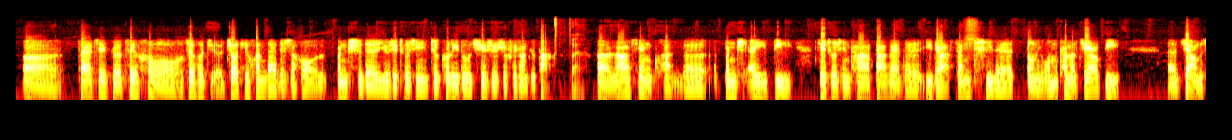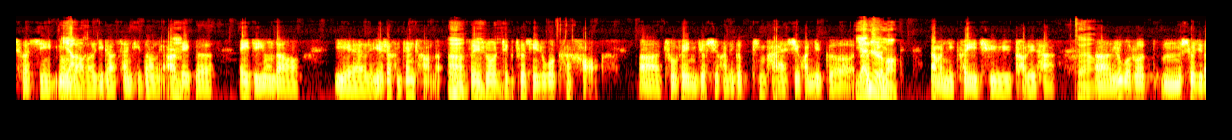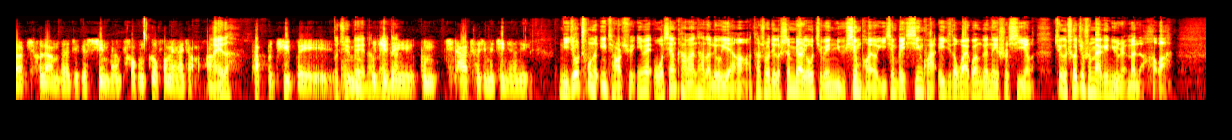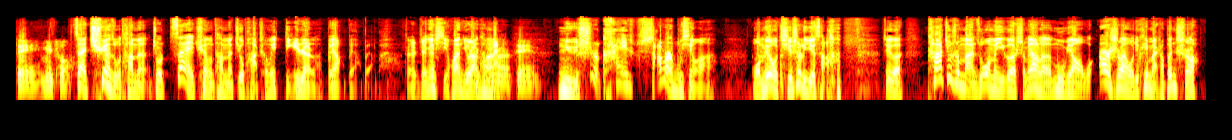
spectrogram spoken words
呃，在这个最后最后交交替换代的时候，奔驰的有些车型折扣力度确实是非常之大。对。呃，然而现款的奔驰 A、B 这些车型，它搭载的 1.3T 的动力，我们看到 GLB，呃，这样的车型用到了 1.3T 动力，而这个 A 级用到也也是很正常的嗯。所以说，这个车型如果看好。呃，除非你就喜欢这个品牌，喜欢这个颜值吗？那么你可以去考虑它。对啊。呃，如果说嗯涉及到车辆的这个性能、操控各方面来讲的话，没的，它不具备，不具备的，不具备跟其他车型的竞争力。你就冲着一条去，因为我先看完他的留言啊，他说这个身边有几位女性朋友已经被新款 A 级的外观跟内饰吸引了，这个车就是卖给女人们的，好吧？对，没错。再劝阻他们，就是再劝阻他们，就怕成为敌人了。不要，不要，不要，不要！人家喜欢就让他买。对。女士开啥玩意儿不行啊？我没有歧视的意思啊，这个他就是满足我们一个什么样的目标？我二十万我就可以买上奔驰了。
